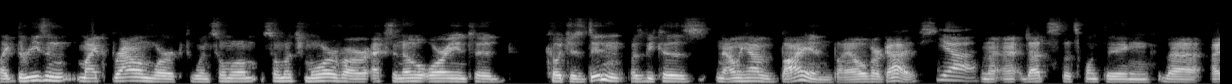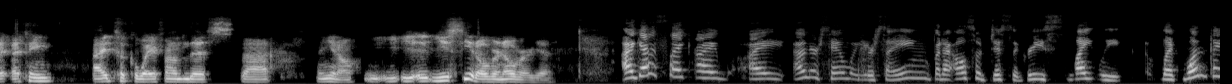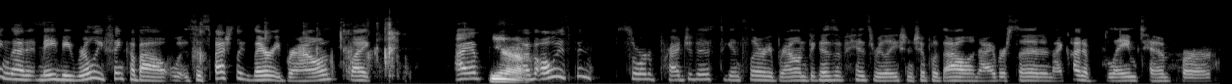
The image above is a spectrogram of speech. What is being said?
like the reason Mike Brown worked when so so much more of our X and O oriented coaches didn't was because now we have buy-in by all of our guys. yeah, And I, I, that's that's one thing that I, I think I took away from this that you know you, see it over and over again. I guess like I I understand what you're saying, but I also disagree slightly. Like one thing that it made me really think about was especially Larry Brown. Like I have Yeah, I've always been sort of prejudiced against Larry Brown because of his relationship with Allen Iverson, and I kind of blamed him for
